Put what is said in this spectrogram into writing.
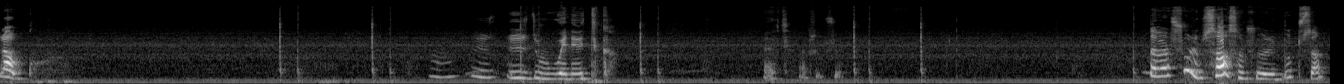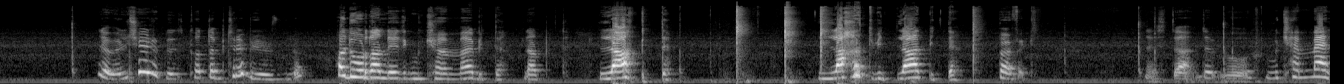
Lavuk. Üz, üzdü bu beni bir tık. Evet. Yapacak bir şey yok. De ben şöyle bir salsam şöyle bir uçsam. Leveli çeyrekledik. Hatta bitirebiliyoruz bile. Hadi oradan dedik mükemmel bitti. Lat bitti. Lat bitti. Lat bitti. Lat bitti. Perfect. Neyse de bu mükemmel.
